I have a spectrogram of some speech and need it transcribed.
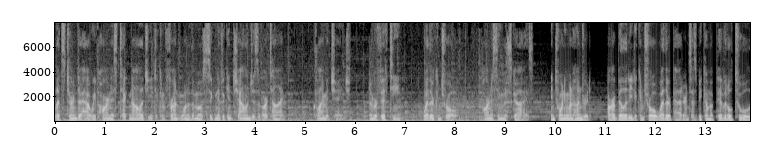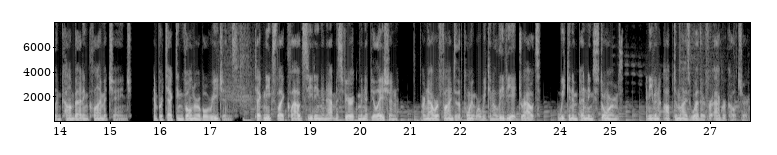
let's turn to how we've harnessed technology to confront one of the most significant challenges of our time climate change. Number 15, weather control, harnessing the skies. In 2100, our ability to control weather patterns has become a pivotal tool in combating climate change and protecting vulnerable regions. Techniques like cloud seeding and atmospheric manipulation are now refined to the point where we can alleviate droughts, weaken impending storms, and even optimize weather for agriculture.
